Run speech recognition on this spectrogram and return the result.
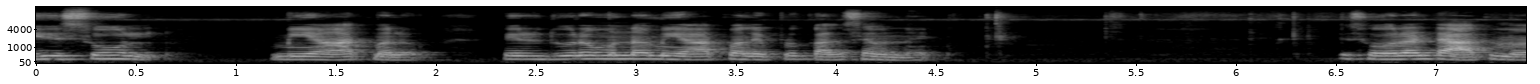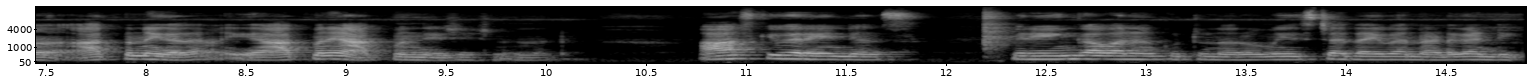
ఇది సోల్ మీ ఆత్మలు. మీరు దూరం ఉన్న మీ ఆత్మలు ఎప్పుడు కలిసే ఉన్నాయి. ఈ సోల్ అంటే ఆత్మ ఆత్మనే కదా? ఈ ఆత్మనే ఆత్మని చేసేసిన అన్నట్టు. ఆస్క్ యువర్ ఏంజల్స్ మీరు ఏం కావాలనుకుంటున్నారో మీ ఇష్ట దైవాన్ని అడగండి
